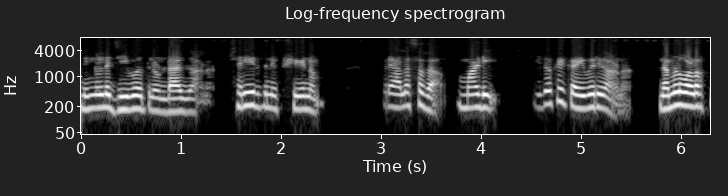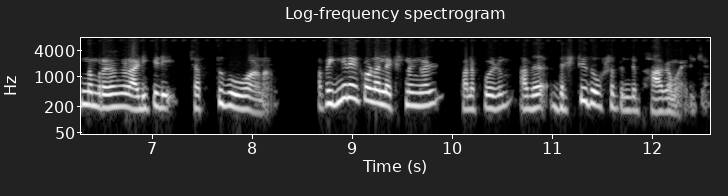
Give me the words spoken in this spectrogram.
നിങ്ങളുടെ ജീവിതത്തിൽ ഉണ്ടാകുകയാണ്. ശരീരത്തിന് ക്ഷീണം ഒരു അലസത മടി ഇതൊക്കെ കൈവരുകയാണ്. നമ്മൾ വളർത്തുന്ന മൃഗങ്ങൾ അടിക്കടി ചത്തുപോവുകയാണ്. അപ്പൊ ഇങ്ങനെയൊക്കെയുള്ള ലക്ഷണങ്ങൾ പലപ്പോഴും അത് ദൃഷ്ടിദോഷത്തിന്റെ ഭാഗമായിരിക്കാം.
